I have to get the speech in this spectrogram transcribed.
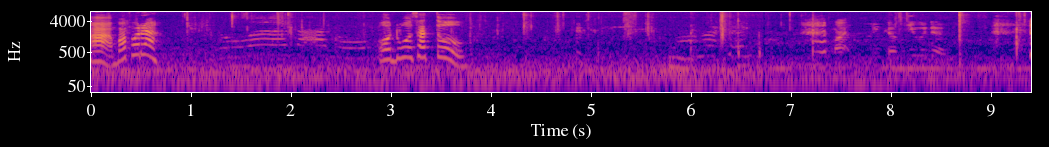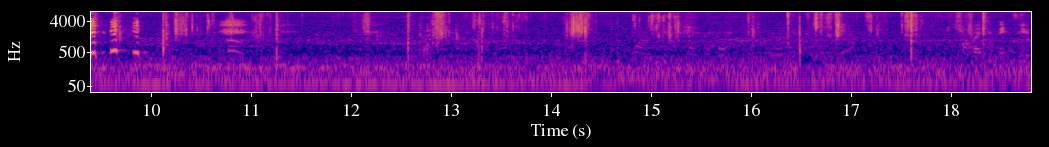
Ha, berapa dah? Oh, dua satu. Mak interview dia. Baju kecil.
